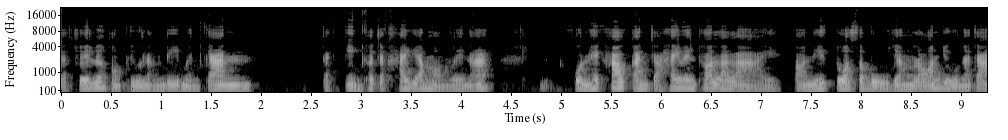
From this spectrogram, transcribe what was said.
จะช่วยเรื่องของผิวหนังดีเหมือนกัน แต่กลิ่นเขาจะคล้ายยาหม่องเลยนะ คนให้เข้ากันจะให้เมนทอนละลาย ตอนนี้ตัวสบู่ยังร้อนอยู่นะจ๊ะ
